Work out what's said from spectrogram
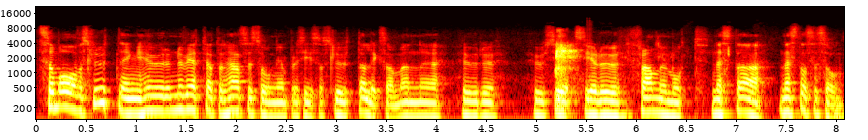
som avslutning, hur, nu vet jag att den här säsongen precis har slutat liksom men eh, hur, hur ser, ser, du fram emot nästa, nästa säsong?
